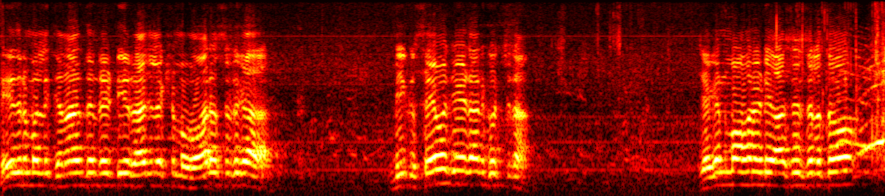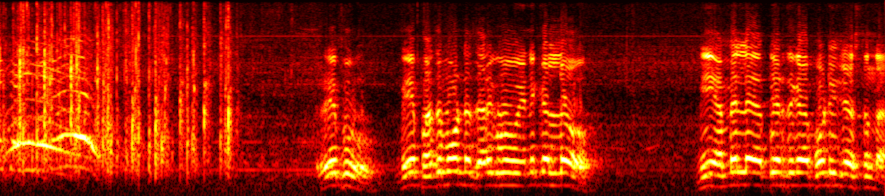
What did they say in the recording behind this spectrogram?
నేదురుమల్లి జనార్దన్ రెడ్డి రాజలక్ష్మ వారసుడిగా మీకు సేవ చేయడానికి వచ్చిన జగన్మోహన్ రెడ్డి ఆశీస్సులతో రేపు మే పదమూడున జరగబో ఎన్నికల్లో మీ ఎమ్మెల్యే అభ్యర్థిగా పోటీ చేస్తున్నా.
